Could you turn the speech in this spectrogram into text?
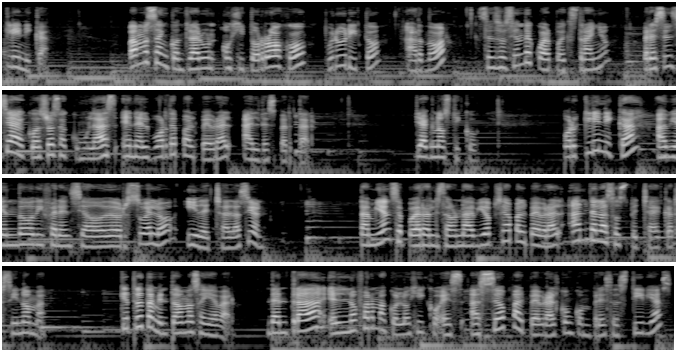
Clínica. Vamos a encontrar un ojito rojo, prurito, ardor, sensación de cuerpo extraño, presencia de costras acumuladas en el borde palpebral al despertar. Diagnóstico por clínica, habiendo diferenciado de orzuelo y de chalación. También se puede realizar una biopsia palpebral ante la sospecha de carcinoma. ¿Qué tratamiento vamos a llevar? De entrada, el no farmacológico es aseo palpebral con compresas tibias,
